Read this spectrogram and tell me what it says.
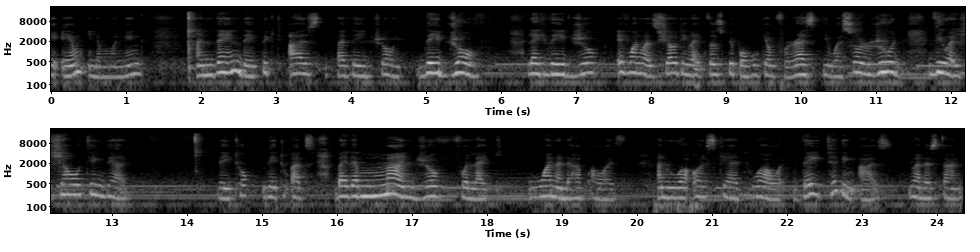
a.m in the morning and then they picked us but they drove they drove. Like they drove. Everyone was shouting like those people who came for us they were so rude. They were shouting they are they took they took us. But the man drove for like one and a half hours and we were all scared. Wow they taking us you understand?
